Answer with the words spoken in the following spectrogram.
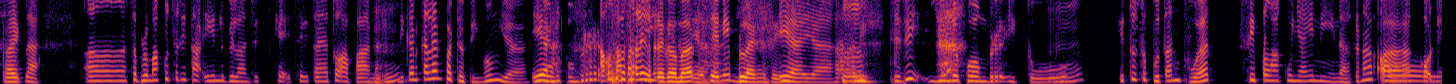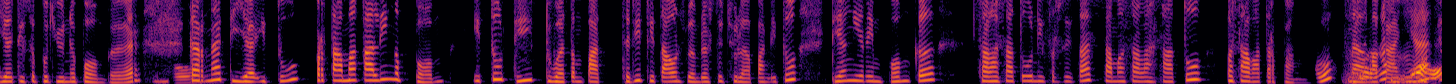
Baik. Lah, eh, sebelum aku ceritain lebih lanjut kayak ceritanya tuh apa. Nah, Mm-mm. ini kan kalian pada bingung ya. Iya. Unabomber aku sama sekali ada gambar Gitu, ya. ini blank sih Iya, iya. Asli. Jadi Unabomber itu Mm. itu sebutan buat si pelakunya ini. Nah, kenapa Oh. kok dia disebut Unabomber? Oh. Karena dia itu pertama kali ngebom itu di dua tempat. Jadi di tahun 1978 itu dia ngirim bom ke salah satu universitas sama salah satu pesawat terbang. oh Nah, sebenarnya makanya ya.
